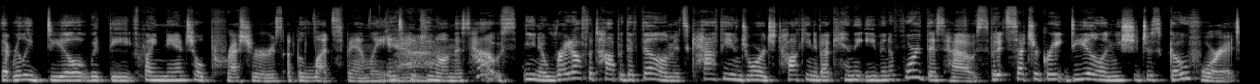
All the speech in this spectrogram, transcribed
that really deal with the financial pressures of the Lutz family in Yeah. taking on this house. You know, right off the top of the film, it's Kathy and George talking about can they even afford this house? But it's such a great deal and we should just go for it.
